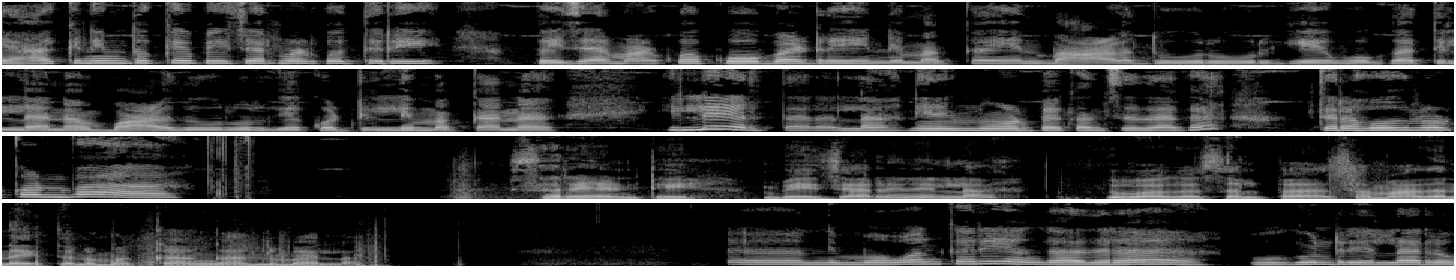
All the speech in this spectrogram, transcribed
ಯಾಕೆ ನಿಮ್ದಕ್ಕೆ ಬೇಜಾರು ಮಾಡ್ಕೋತೀರಿ? ಬೇಜಾರು ಮಾಡ್ಕೋಕ್ ಹೋಗ್ಬೇಡ್ರಿ. ನಿಮ್ಮ ಅಕ್ಕ ಏನು ಭಾಳ ದೂರ ಊರಿಗೆ ಹೋಗತ್ತಿಲ್ಲ. ನಾವು ಭಾಳ ದೂರ ಊರಿಗೆ ಕೊಟ್ಟಿಲ್ಲ ನಿಮ್ಮ ಅಕ್ಕನ. ಇಲ್ಲೇ ಇರ್ತಾರಲ್ಲ ನೀವು ನೋಡ್ಬೇಕನ್ಸಿದಾಗ ಥರ ಹೋಗಿ ನೋಡ್ಕೊಂಡು ಬಾ. ಸರಿ ಆಂಟಿ. ಬೇಜಾರೇನಿಲ್ಲ. ಇವಾಗ ಸ್ವಲ್ಪ ಸಮಾಧಾನ ಆಯ್ತು ನಮ್ಮ ಅಕ್ಕ ಹಂಗ ಅಂದ್ಮೇಲೆ ನಿಮ್ಮ ಅವ್ವನ್ ಕರಿ ಹಂಗಾದ್ರ? ಹೋಗುನ್ರಿ ಎಲ್ಲರೂ.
